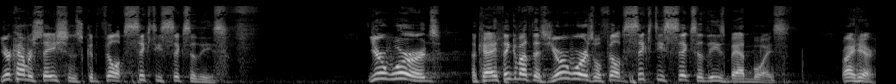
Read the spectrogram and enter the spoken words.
your conversations could fill up 66 of these. Your words, okay, think about this. Your words will fill up 66 of these bad boys right here.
